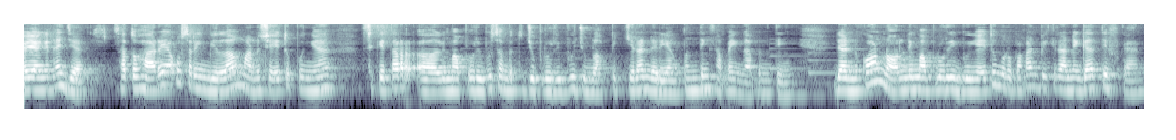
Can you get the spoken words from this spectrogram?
Bayangin aja, satu hari aku sering bilang manusia itu punya sekitar 50 eh, ribu sampai 70 ribu jumlah pikiran dari yang penting sampai nggak penting. Dan konon 50 ribunya itu merupakan pikiran negatif kan.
